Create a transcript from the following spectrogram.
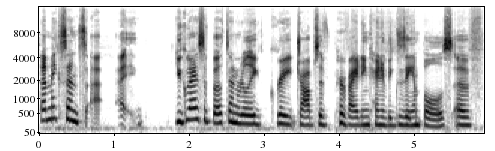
That makes sense. I, I, you guys have both done really great jobs of providing kind of examples of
